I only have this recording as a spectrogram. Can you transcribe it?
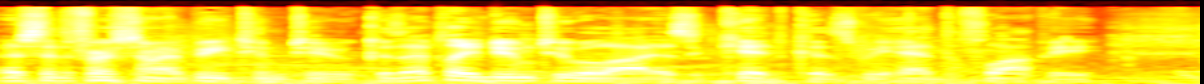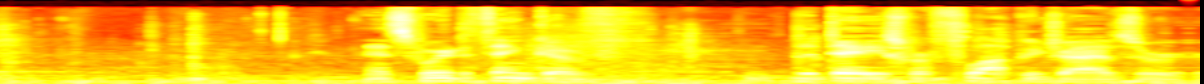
I just said the first time I beat Doom 2, because I played Doom 2 a lot as a kid because we had the floppy. And it's weird to think of the days where floppy drives were,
